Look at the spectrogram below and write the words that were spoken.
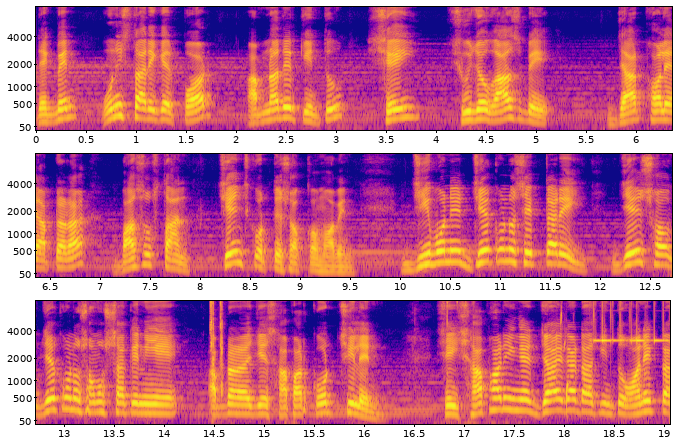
দেখবেন উনিশ তারিখের পর আপনাদের কিন্তু সেই সুযোগ আসবে, যার ফলে আপনারা বাসস্থান চেঞ্জ করতে সক্ষম হবেন। জীবনের যে কোনো সেক্টরেই যে সব, যে কোনো সমস্যাকে নিয়ে আপনারা যে সাফার করছিলেন, সেই সাফারিংয়ের জায়গাটা কিন্তু অনেকটা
